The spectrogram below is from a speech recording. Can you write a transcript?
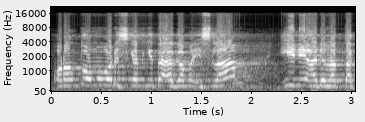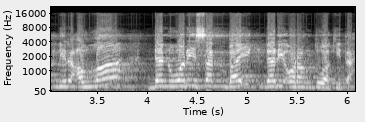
Orang tua mewariskan kita agama Islam, ini adalah takdir Allah dan warisan baik dari orang tua kita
